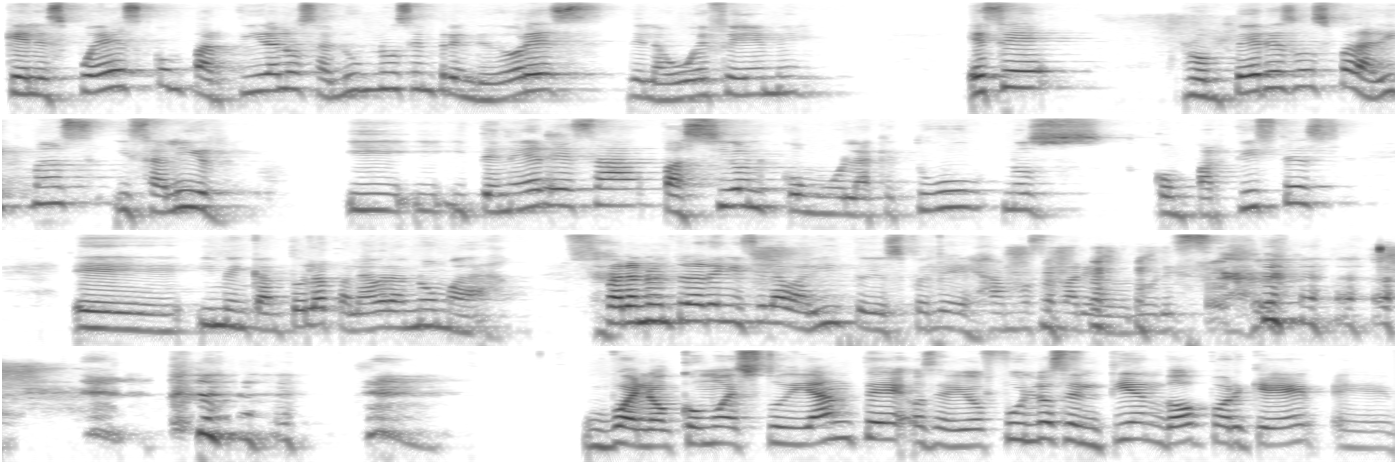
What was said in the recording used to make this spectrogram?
que les puedes compartir a los alumnos emprendedores de la UFM ese romper esos paradigmas y salir y, tener esa pasión como la que tú nos compartiste? Eh, y me encantó la palabra nómada, para no entrar en ese laberinto y después le dejamos a María Dolores. Bueno, como estudiante, o sea, yo full los entiendo porque eh,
